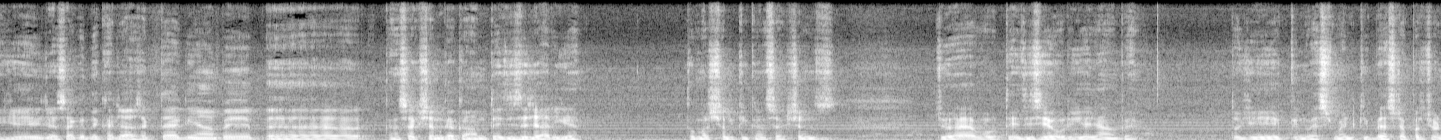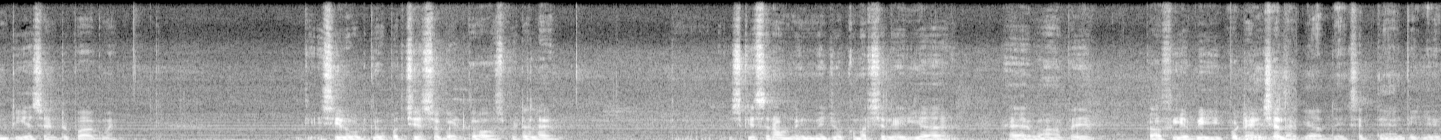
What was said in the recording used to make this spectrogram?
ये जैसा कि देखा जा सकता है कि यहाँ पे कंस्ट्रक्शन का काम तेज़ी से जारी है। कमर्शियल की कंस्ट्रक्शन जो है वो तेज़ी से हो रही है यहाँ पे। तो ये एक इन्वेस्टमेंट की बेस्ट अपॉर्चुनिटी है सेंटर पार्क में। इसी रोड के ऊपर 600 बेड का हॉस्पिटल है। तो इसके सराउंडिंग में जो कमर्शियल एरिया है, वहाँ पे काफ़ी अभी पोटेंशियल है। कि आप देख सकते हैं कि ये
